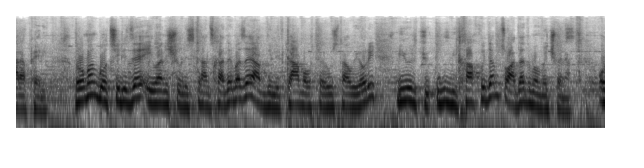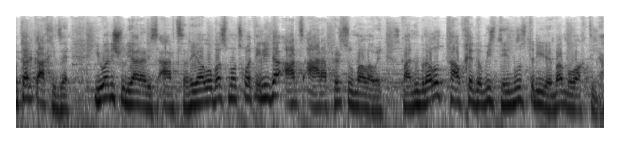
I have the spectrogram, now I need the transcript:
არაფერი. რომან გოცილიძე ივანიშვილის განცხადებაზე ამდილით გამოვთე რუსთავი 2 მივირთვი უმი ხახვი და მწვადად მომეჩვენა. ოტარ კახიძე ივანიშვილი არ არის არც რეალობას მოწყვეტილი და არც არაფერს უმალავენ. მან უბრალოდ თავხედობის დემონსტრირება მოახდინა.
